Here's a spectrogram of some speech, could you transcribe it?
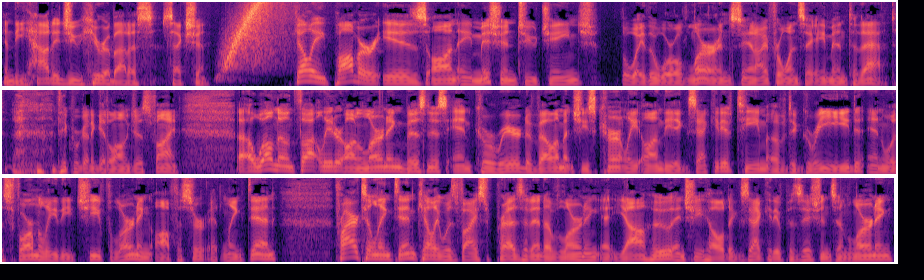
in the how did you hear about us section. Kelly Palmer is on a mission to change the way the world learns. And I, for one, say amen to that. I think we're going to get along just fine. a well known thought leader on learning, business, and career development. She's currently on the executive team of Degreed and was formerly the chief learning officer at LinkedIn. Prior to LinkedIn, Kelly was vice president of learning at Yahoo, and she held executive positions in learning,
